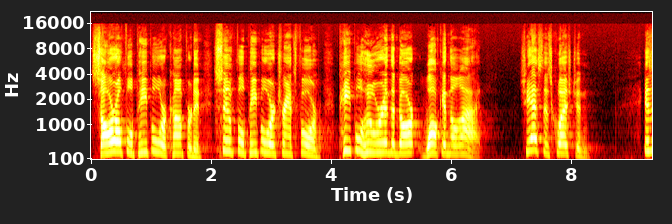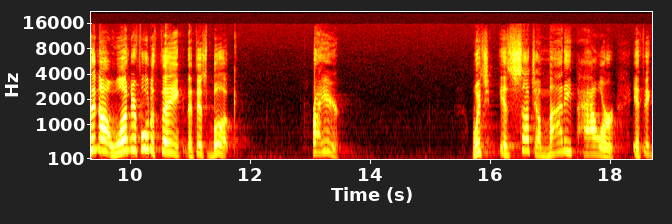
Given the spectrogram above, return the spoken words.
Sorrowful people are comforted, sinful people are transformed, people who were in the dark walk in the light. She asked this question Is it not wonderful to think that this book, right here, which is such a mighty power if it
